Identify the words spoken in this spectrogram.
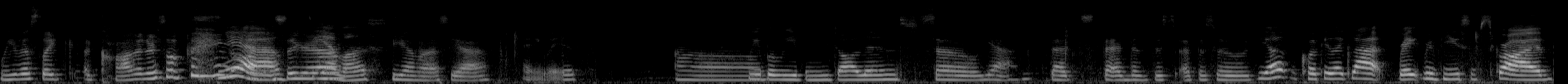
leave us like a comment or something Yeah. on Instagram. DM us. DM us, yeah. Anyways, Um, we believe in you, darlings. so yeah, that's the end of this episode. Yep, quickly like that. Rate, review, subscribe.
